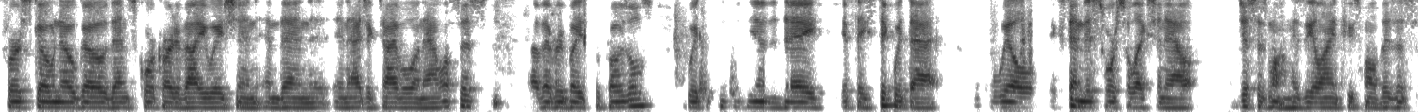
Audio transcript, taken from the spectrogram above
first go no go then scorecard evaluation and then an adjectival analysis of everybody's proposals which at the end of the day if they stick with that will extend this source selection out just as long as the Alliant 2 small business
